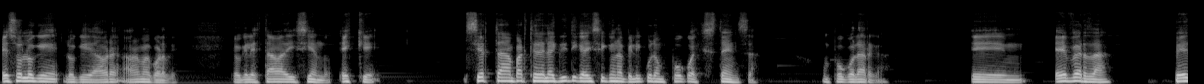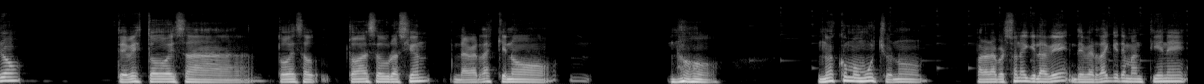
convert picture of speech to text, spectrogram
Eso es lo que, lo que ahora, ahora me acordé. Lo que le estaba diciendo es que cierta parte de la crítica dice que es una película un poco extensa, un poco larga. Em, es verdad, pero te ves toda esa, toda esa, toda esa duración. La verdad es que no, no, no es como mucho. No, para la persona que la ve, de verdad que te mantiene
